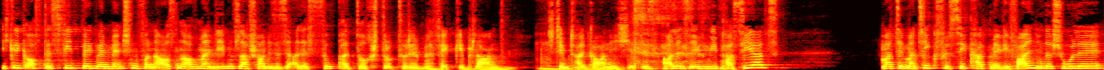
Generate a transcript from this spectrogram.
ich kriege oft das Feedback, wenn Menschen von außen auf meinen Lebenslauf schauen, das ist ja alles super durchstrukturiert, perfekt geplant. Mhm. Stimmt halt gar nicht. Es ist alles irgendwie passiert. Mathematik, Physik hat mir gefallen in der Schule.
